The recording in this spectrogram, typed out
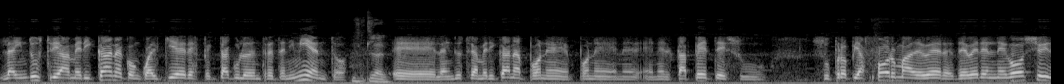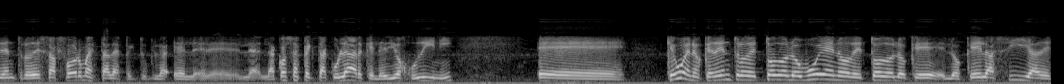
la industria americana con cualquier espectáculo de entretenimiento. Claro. Eh, la industria americana pone, pone en, el, en el tapete su, su propia forma de ver, de ver el negocio y dentro de esa forma está la, el- el- la, la cosa espectacular que le dio Houdini. Eh, que bueno, que dentro de todo lo bueno, de todo lo que, lo que él hacía, de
